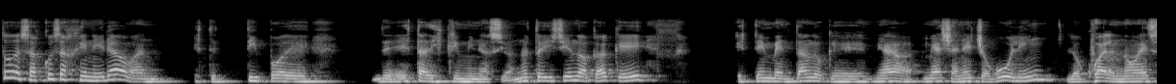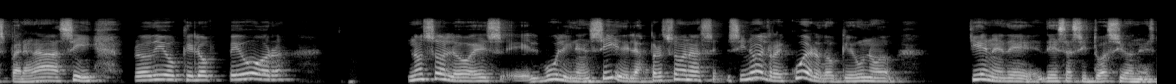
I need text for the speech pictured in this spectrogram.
todas esas cosas generaban este tipo de de esta discriminación. No estoy diciendo acá que esté inventando que me, me, hayan hecho bullying, lo cual no es para nada así, pero digo que lo peor no solo es el bullying en sí de las personas, sino el recuerdo que uno tiene de, esas situaciones.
